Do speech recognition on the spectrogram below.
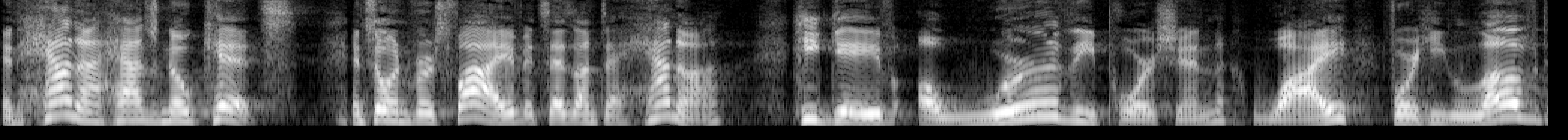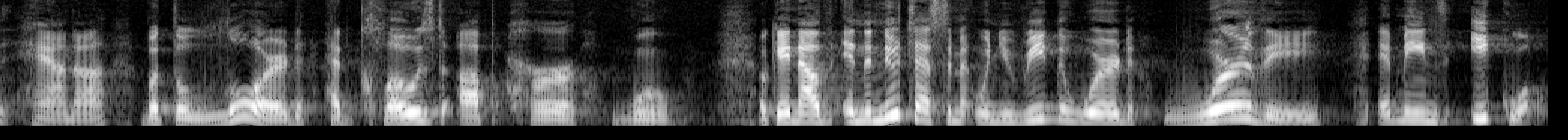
and Hannah has no kids. And so in verse 5, it says, Unto Hannah he gave a worthy portion. Why? For he loved Hannah, but the Lord had closed up her womb. Okay, now in the New Testament, when you read the word worthy, it means equal.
